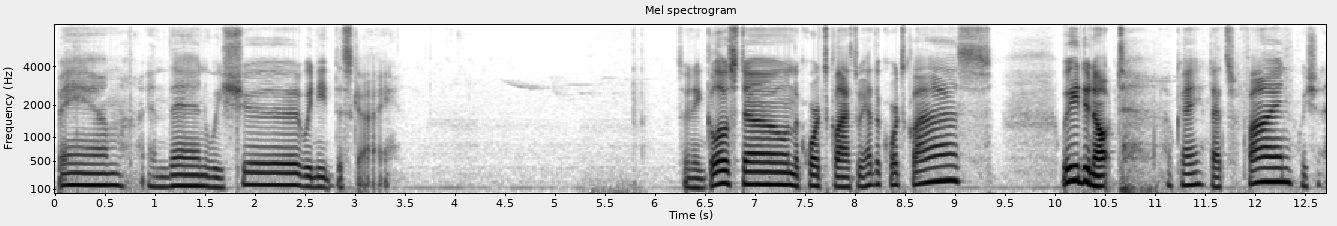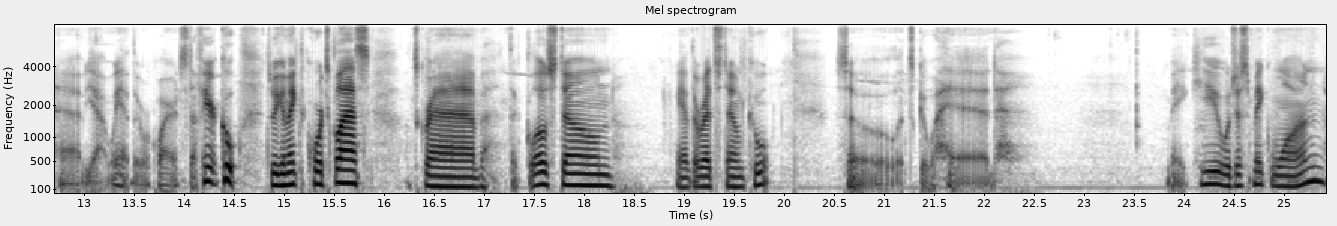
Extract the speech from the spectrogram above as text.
Bam. And then we should, we need this guy. So we need glowstone, the quartz glass. Do we have the quartz glass? We do not. Okay, that's fine. We should have, yeah, we have the required stuff here. Cool. So we can make the quartz glass. Let's grab the glowstone. We have the redstone. Cool. So let's go ahead. Make you. We'll just make one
